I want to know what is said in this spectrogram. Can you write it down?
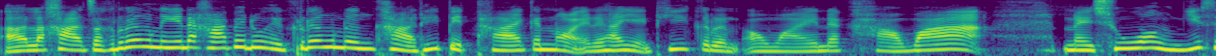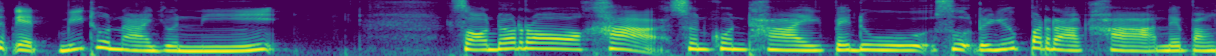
เอาละค่ะ จากเรื่องนี้นะคะ ไปดูอีกเรื่องหนึ่งค่ะ ที่ปิดท้ายกันหน่อยนะคะ อย่างที่เกริ่นเอาไว้นะคะว่า ในช่วง 21 มิถุนายนนี้ สดรค่ะชวนคนไทยไปดูสุริยุปราคาในบาง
